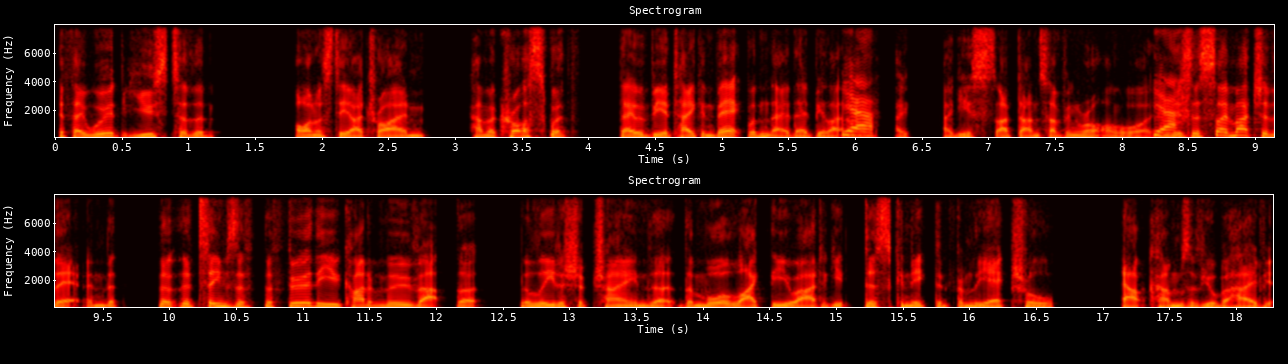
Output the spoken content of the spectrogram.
if they weren't used to the honesty I try and come across with they would be taken back, wouldn't they? They'd be like, yeah. Oh, I, I, guess I've done something wrong. Or yeah. there's just so much of that. And the, the, it seems the, the further you kind of move up the, the leadership chain, the, the more likely you are to get disconnected from the actual outcomes of your behavior.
